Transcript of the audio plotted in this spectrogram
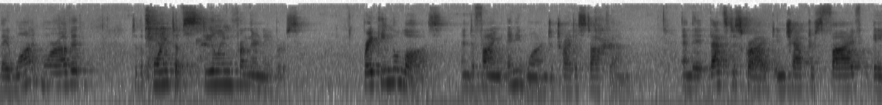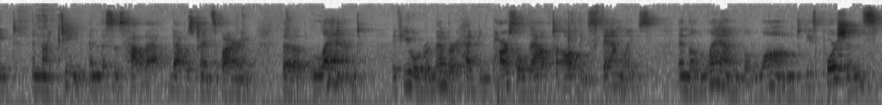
they want more of it, to the point of stealing from their neighbors, breaking the laws, and defying anyone to try to stop them. And they, that's described in chapters 5, 8, and 19. And this is how that, that was transpiring. The land, if you will remember, had been parceled out to all these families. And the land belonged, these portions,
